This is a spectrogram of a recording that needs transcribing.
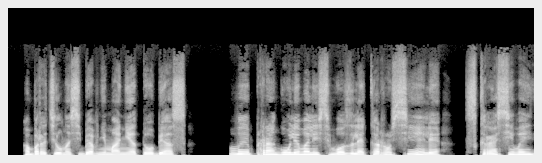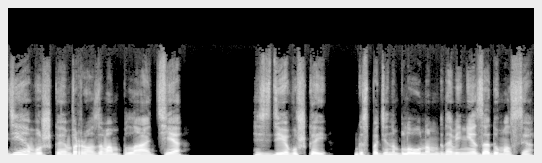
— обратил на себя внимание Тобиас. Вы прогуливались возле карусели с красивой девушкой в розовом платье». «С девушкой?» — господин Блоу на мгновение задумался.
